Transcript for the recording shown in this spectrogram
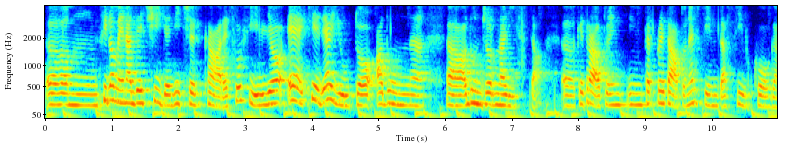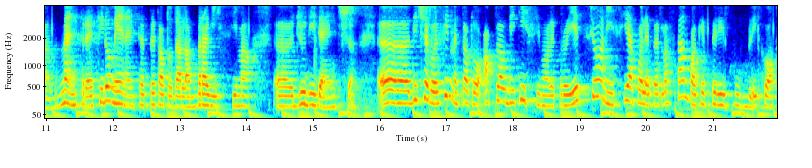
ehm, Filomena decide di cercare suo figlio e chiede aiuto ad un, uh, ad un giornalista eh, che tra l'altro è in- interpretato nel film da Steve Cogan, mentre Filomena è interpretato dalla bravissima eh, Judy Dench. Eh, dicevo, il film è stato applauditissimo alle proiezioni, sia quelle per la stampa che per il pubblico.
